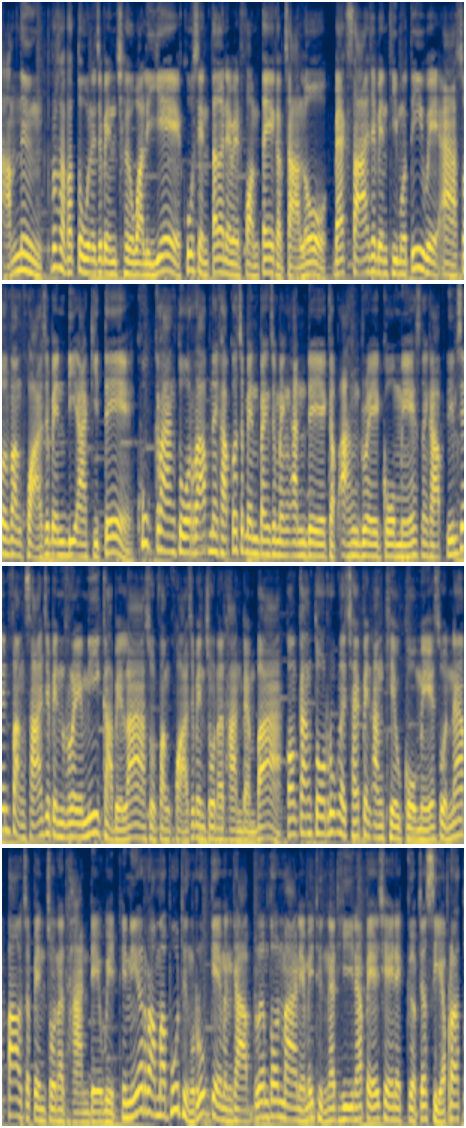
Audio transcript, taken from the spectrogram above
4-2-3-1ผู้รักษาประตูเนี่ยจะเป็นเชอร์วาลิเย่คู่เซนเตอร์เนี่ยเป็นฟอนเต้กับจาโลแบ็กซ้ายจะเป็นทิโมธีเวอาส่วนฝั่งขวาจะเป็นดีอากิเต้คู่กลางตัวรับนะครับก็จะเป็นแบงจามินอันเดกับอังเดรโกเมสนะครับริมเส้นฝั่งซ้ายจะเป็นเรมี่กาเบล่าส่วนฝั่งขวาจะเป็นโจนาธานแบมบ้ากองกลางตัวรุกเนี่ยใช้เป็นอังเคลโกเมสส่วนหน้าเป้าจะเป็นโจนาธานเดวิดทีนี้เรามาพูดถึงรูปเกมกันครับเริ่มต้นมาเนี่ยไม่ถึงนาทีนะเปเชเนี่ยเกือบจะเสียประตู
